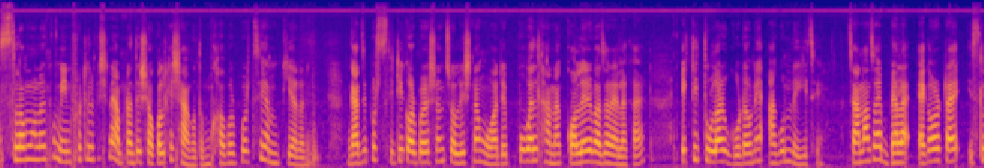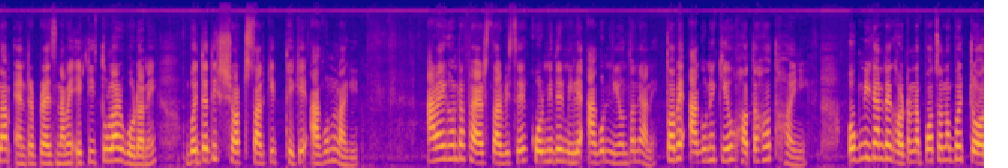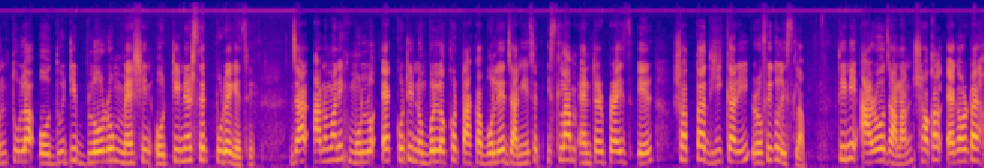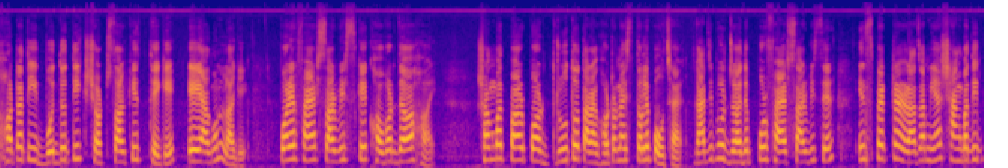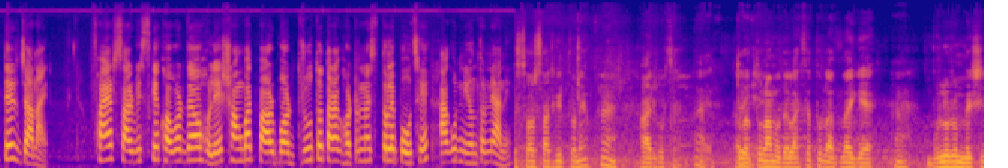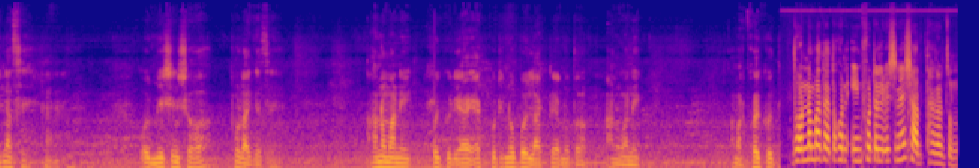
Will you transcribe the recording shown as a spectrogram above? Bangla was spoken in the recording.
আসসালামু আলাইকুম ইনফো টেলিভিশনে আপনাদের সকলকে স্বাগতম। খবর পড়ছি আমি পিয়ারানি গাজীপুর সিটি কর্পোরেশন চল্লিশ নং ওয়ার্ডে পুবাল থানা কলের বাজার এলাকায় একটি তুলার গোডাউনে আগুন লেগেছে। জানা যায়, বেলা এগারোটায় ইসলাম এন্টারপ্রাইজ নামে একটি তুলার গোডাউনে বৈদ্যুতিক শর্ট সার্কিট থেকে আগুন লাগে। আড়াই ঘণ্টা ফায়ার সার্ভিসের কর্মীদের মিলে আগুন নিয়ন্ত্রণে আনে, তবে আগুনে কেউ হতাহত হয়নি। অগ্নিকাণ্ডের ঘটনা পঁচানব্বই টন তুলা ও দুইটি ব্লোরুম মেশিন ও টিনের সেট পুড়ে গেছে। যার আনুমানিক মূল্য এক কোটি নব্বই লক্ষ টাকা বলে জানিয়েছেন ইসলাম এন্টারপ্রাইজ এর স্বত্বাধিকারী রফিকুল ইসলাম। তিনি আরও জানান, সকাল এগারোটায় হঠাৎই বৈদ্যুতিক শর্ট সার্কিট থেকে এই আগুন লাগে, পরে ফায়ার সার্ভিসকে খবর দেওয়া হয়। সংবাদ পাওয়ার পর দ্রুত তারা ঘটনাস্থলে পৌঁছায়। গাজীপুর জয়দেবপুর ফায়ার সার্ভিসের ইন্সপেক্টর রাজা মিয়া সাংবাদিকদের জানায় ফায়ার সার্ভিসকে খবর দেওয়া হলে সংবাদ পাওয়ার পর দ্রুত তারা ঘটনাস্থলে পৌঁছে আগুন নিয়ন্ত্রণে আনে। শর্ট সার্কিট তো নেই। হ্যাঁ। ফায়ার করছে। হ্যাঁ। তারপর তুলা মধ্যে লাগছে তুলা লাগে। হ্যাঁ। বুলোরুম মেশিন আছে। হ্যাঁ। ওই মেশিন সহ পোড়া গেছে। আনুমানিক ওই করি এক কোটি নব্বই লাখ টাকার মতো আনুমানিক। আমার ক্ষয়ক্ষতি। ধন্যবাদ এতক্ষণ ইনফো টেলিভিশনের সাথে থাকার জন্য।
